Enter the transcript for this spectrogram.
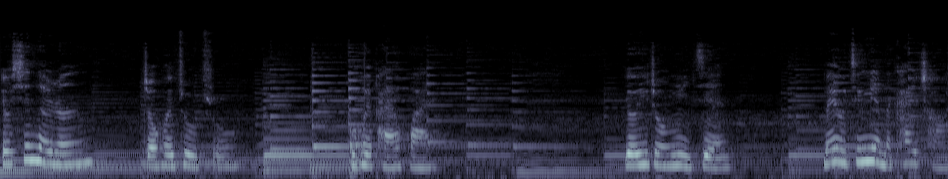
有心的人总会驻足，不会徘徊。有一种遇见没有惊艳的开场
